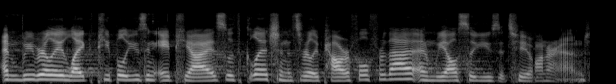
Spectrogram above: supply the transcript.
and we really like people using APIs with Glitch, and it's really powerful for that. And we also use it too on our end.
